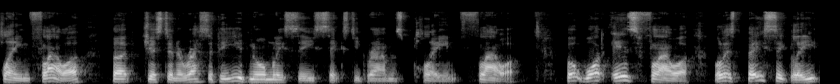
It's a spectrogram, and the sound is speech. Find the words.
plain flour, but just in a recipe, you'd normally see 60 grams plain flour. But what is flour? Well, it's basically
